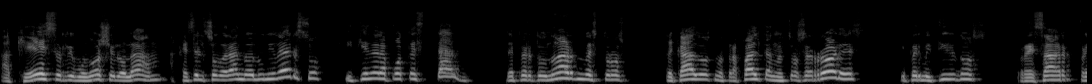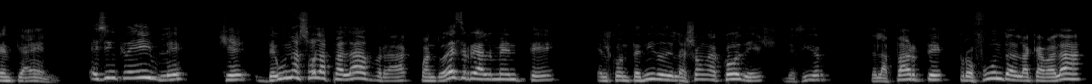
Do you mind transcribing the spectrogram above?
a que es Ribonosh el Olam, a que es el soberano del universo y tiene la potestad de perdonar nuestros pecados, nuestra falta, nuestros errores y permitirnos rezar frente a Él. Es increíble que de una sola palabra, cuando es realmente el contenido de la Shon HaKodesh, es decir, de la parte profunda de la Kabbalah,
